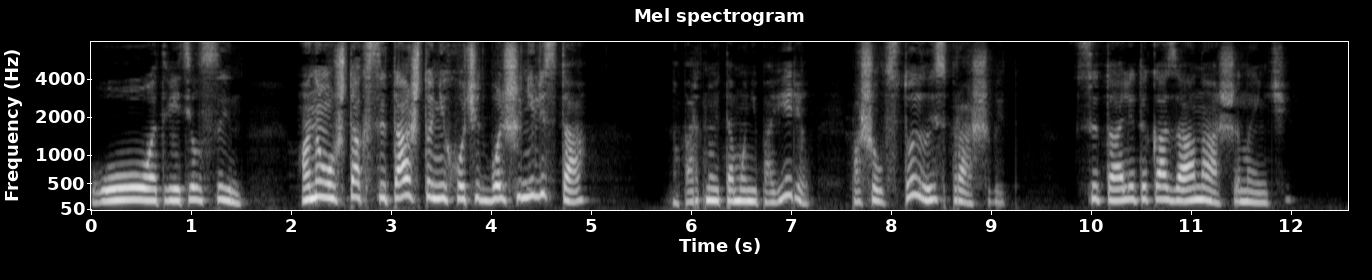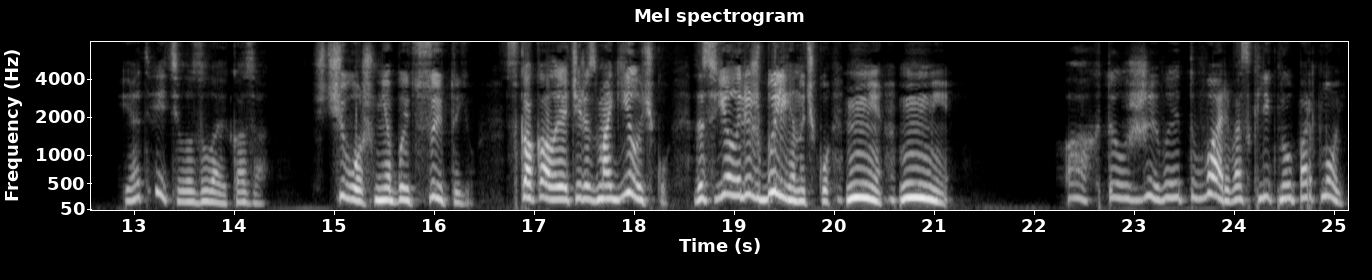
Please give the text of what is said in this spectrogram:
«О!» — ответил сын. «Она уж так сыта, что не хочет больше ни листа». Но портной тому не поверил, пошел в стойло и спрашивает. «Сыта ли ты, коза наша, нынче?» И ответила злая коза. «С чего ж мне быть сытою? Скакала я через могилочку, да съела лишь былиночку. Ми-ми!» «Ах ты лживая тварь!» — воскликнул портной.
